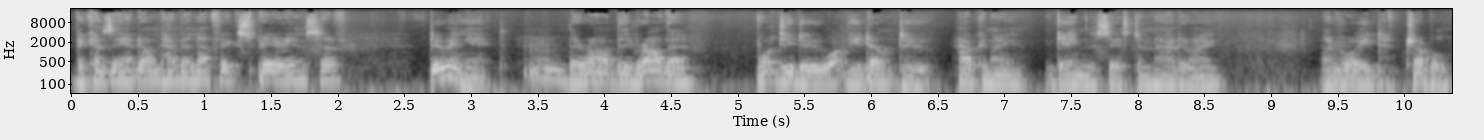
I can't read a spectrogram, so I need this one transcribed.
because they don't have enough experience of doing it. Mm. They're rather, rather what do you do, what you don't do, how can I game the system, how do I avoid trouble,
